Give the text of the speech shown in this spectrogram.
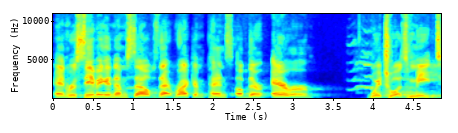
and receiving in themselves that recompense of their error, which was meet.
